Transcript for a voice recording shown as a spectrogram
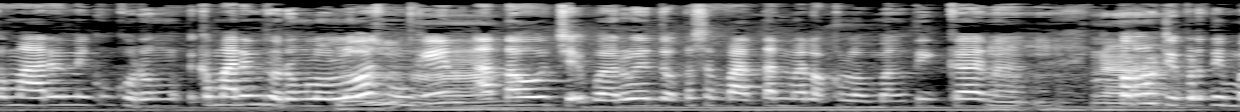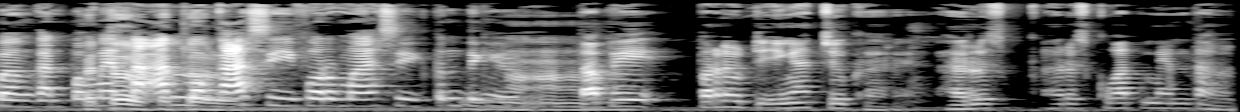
kemarin iku gorong kemarin dorong lolos mungkin atau jek baru untuk kesempatan melok gelombang tiga nah, Nah. perlu dipertimbangkan pemetaan betul. lokasi formasi penting ya. Tapi perlu diingat juga, Rek, harus harus kuat mental.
